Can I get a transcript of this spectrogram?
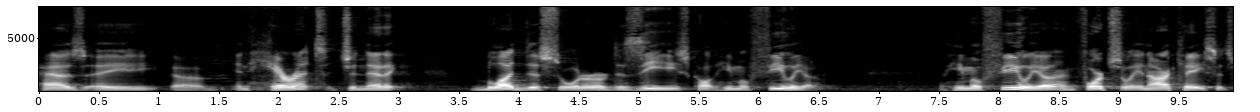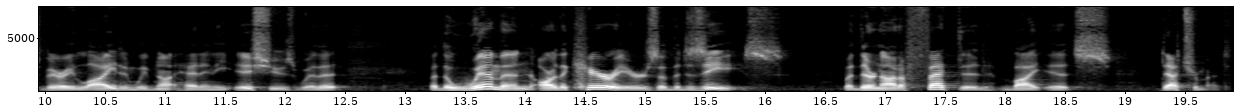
has a uh, inherent genetic blood disorder or disease called hemophilia. Hemophilia, unfortunately, in our case, it's very light and we've not had any issues with it. But the women are the carriers of the disease, but they're not affected by its detriment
